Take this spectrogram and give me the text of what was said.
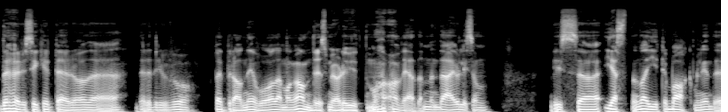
Det hører sikkert dere, og det, dere driver jo på et bra nivå. Det er mange andre som gjør det uten å ha ved det, men det er jo liksom Hvis uh, gjestene da gir tilbakemelding, det,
